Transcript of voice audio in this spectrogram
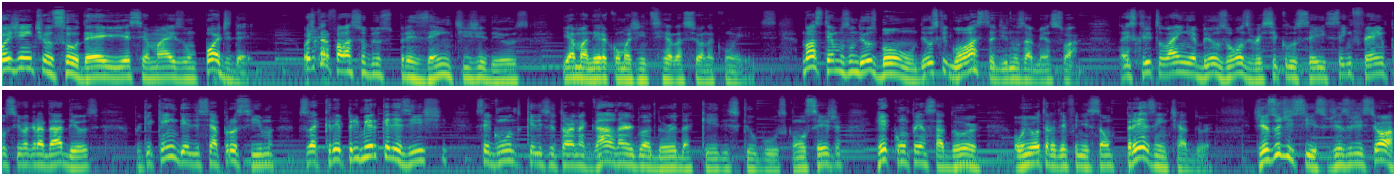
Oi, gente, eu sou o Dé e esse é mais um Pod Dé. Hoje eu quero falar sobre os presentes de Deus e a maneira como a gente se relaciona com eles. Nós temos um Deus bom, um Deus que gosta de nos abençoar. Está escrito lá em Hebreus 11, versículo 6: Sem fé é impossível agradar a Deus, porque quem dele se aproxima precisa crer, primeiro, que ele existe, segundo, que ele se torna galardoador daqueles que o buscam, ou seja, recompensador, ou em outra definição, presenteador. Jesus disse isso. Jesus disse: Ó,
